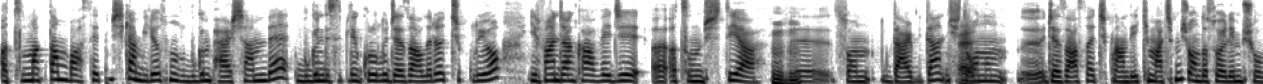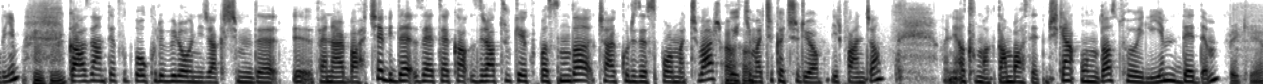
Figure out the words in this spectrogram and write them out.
atılmaktan bahsetmişken biliyorsunuz bugün Perşembe. Bugün disiplin kurulu cezaları açıklıyor. İrfan Can Kahveci e, atılmıştı ya hı hı. E, son derbiden. İşte evet. onun e, cezası açıklandı. iki maçmış onu da söylemiş olayım. Hı hı. Gaziantep Futbol Kulübü ile oynayacak şimdi e, Fenerbahçe. Bir de ZTK Ziraat Türkiye Kupası'nda Çaykur Rizespor maçı var. Bu iki maçı kaçırıyor İrfan Can. Hani atılmaktan bahsetmişken onu da söyleyeyim dedim. Peki.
